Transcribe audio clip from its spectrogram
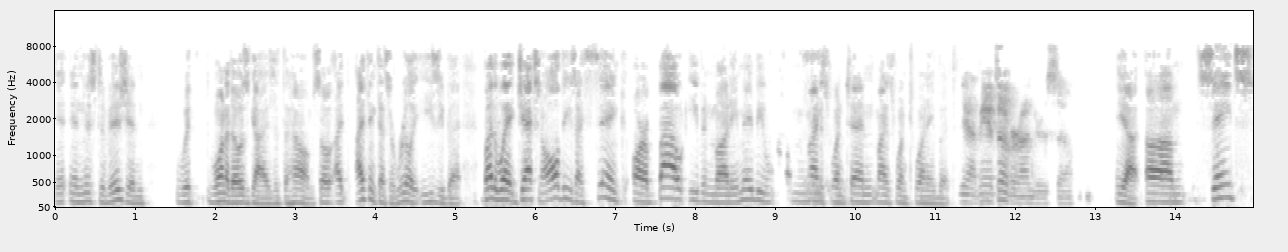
in, in this division with one of those guys at the helm. So I, I think that's a really easy bet. By the way, Jackson, all these I think are about even money, maybe minus 110, minus 120, but Yeah, I mean it's over unders, so yeah. Um, Saints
